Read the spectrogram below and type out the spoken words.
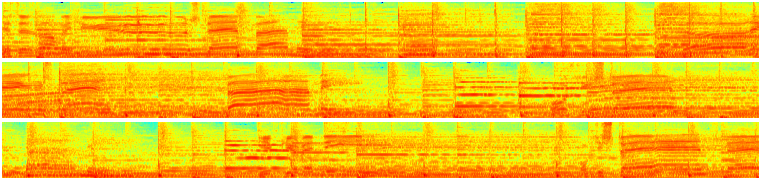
just as long as you stand by me. Darling, stand by me. Won't you stand by me? If you're in need, won't you stand, stand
